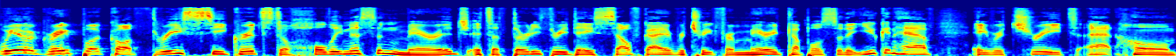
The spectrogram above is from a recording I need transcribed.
we have a great book called Three Secrets to Holiness in Marriage. It's a 33 day self guided retreat for married couples, so that you can have a retreat at home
